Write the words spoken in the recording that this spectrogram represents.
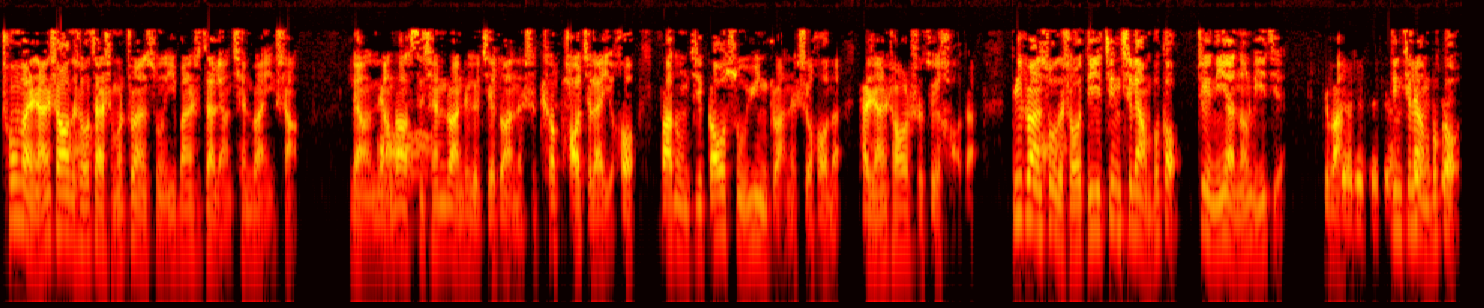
充分燃烧的时候在什么转速？一般是在两千转以上，两两到四千转这个阶段呢，是车跑起来以后，发动机高速运转的时候呢，它燃烧是最好的。低转速的时候，第一进气量不够，这个你也能理解，对吧？对对对对。进气量不够。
